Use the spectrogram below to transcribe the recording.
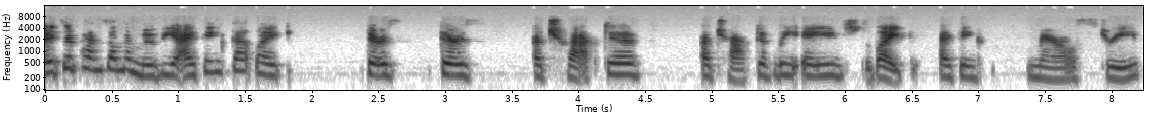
It depends on the movie. I think that like there's there's attractive attractively aged. Like I think Meryl Streep.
